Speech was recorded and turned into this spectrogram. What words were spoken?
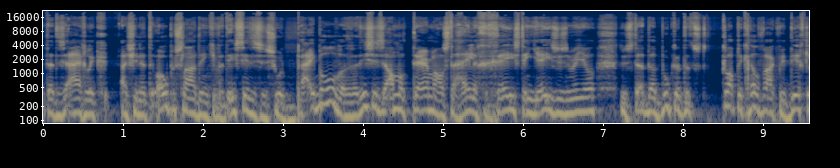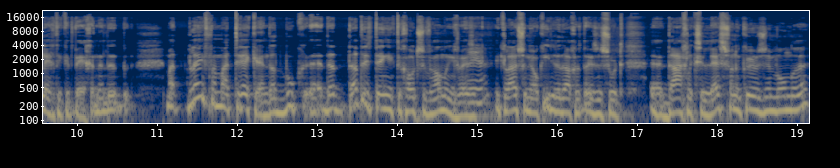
dat is eigenlijk, als je het openslaat, denk je, wat is dit? Is een soort bijbel. Wat, wat is dit? Het allemaal termen als de Heilige Geest en Jezus en weet je wel. Dus dat, dat boek, dat, dat klapte ik heel vaak weer dicht, legde ik het weg. En, dat- maar het bleef me maar trekken. En dat boek, eh, dat, dat is denk ik de grootste verandering geweest. Ja. Ik, ik luister nu ook iedere dag, er is een soort eh, dagelijkse les van een cursus in wonderen.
